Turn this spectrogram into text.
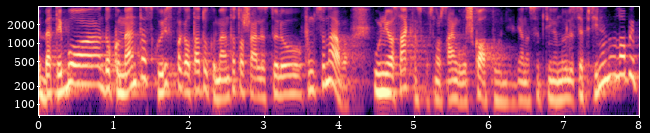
Bet tai buvo dokumentas, kuris pagal tą dokumentą to šalis toliau funkcionavo. Unijos aktas, koks nors anglų škotų unija 1707, nu, labai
